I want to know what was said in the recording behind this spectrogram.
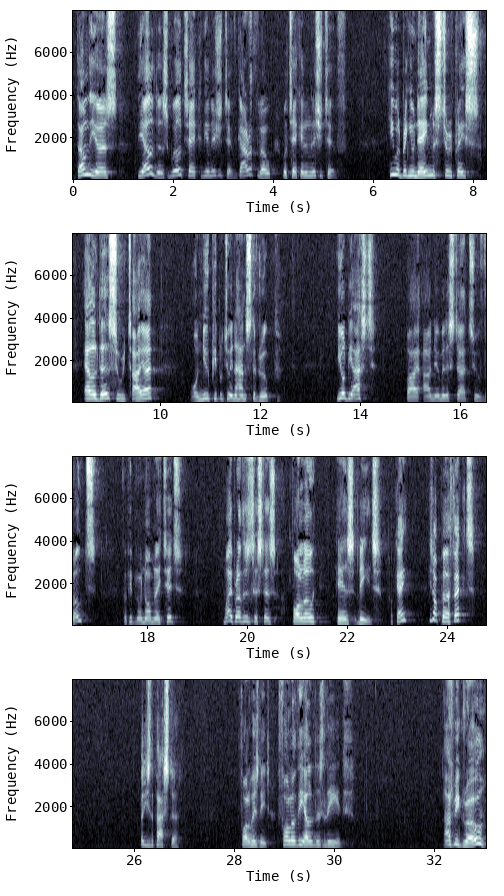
Down the years, the elders will take the initiative. Gareth Lowe will take an initiative. He will bring you names to replace elders who retire or new people to enhance the group. You'll be asked by our new minister to vote for people who are nominated. My brothers and sisters, follow his lead. Okay? He's not perfect, but he's the pastor. Follow his lead. Follow the elders' lead. As we grow,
